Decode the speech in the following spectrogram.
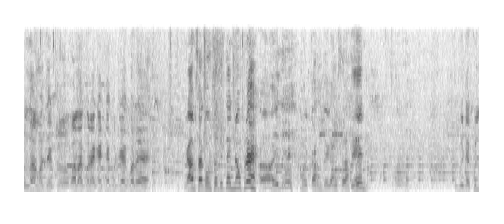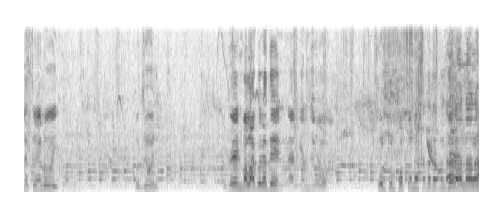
রোজার মধ্যে একটু ভালো করে কাটটা কুটে একবারে গামছা গুমছা দিতেন না উপরে? হ্যাঁ এই যে আমার কাম দে গামছা। দেন। খুললে থয়ে লই। বুঝুন দেন ভালো করে দেন আর কেন যাব? চুল টুল পড়তো না সাদাটার না মধ্যে না না না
